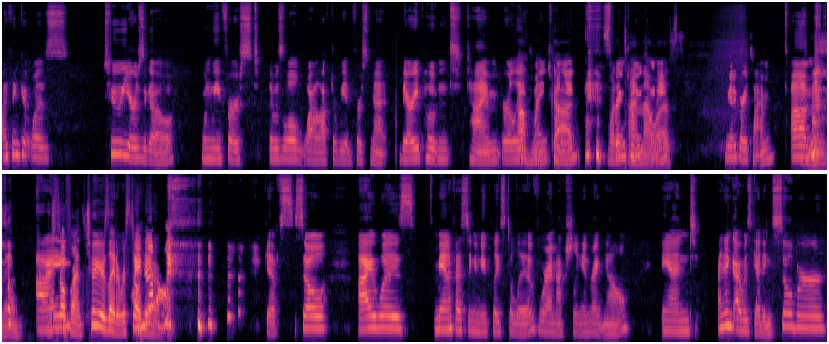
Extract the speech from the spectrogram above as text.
i think it was two years ago when we first it was a little while after we had first met very potent time early oh 2020 what a time that was. We had a great time. Um I, we're still friends. Two years later we're still here. Gifts. So i was manifesting a new place to live where i'm actually in right now and i think i was getting sober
